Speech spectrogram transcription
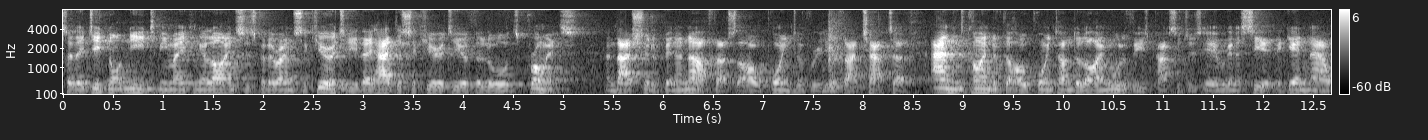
So they did not need to be making alliances for their own security. They had the security of the Lord's promise. And that should have been enough. That's the whole point of really of that chapter and kind of the whole point underlying all of these passages here. We're going to see it again now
